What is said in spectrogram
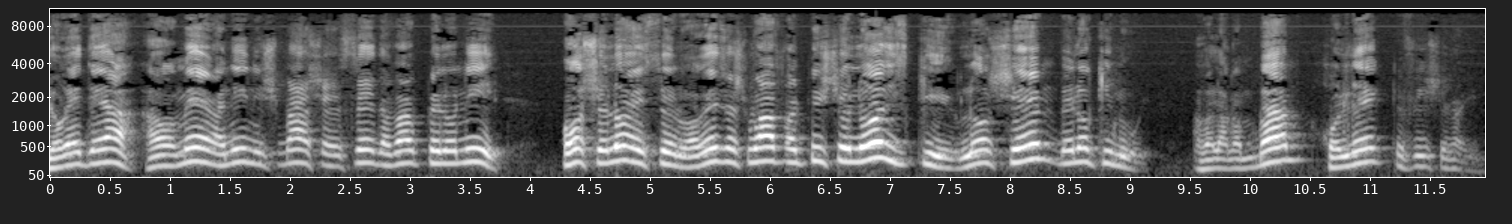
יורה דעה האומר אני נשבע שאעשה דבר פלוני או שלא אעשנו, הרי זה שבועה אף על פי שלא הזכיר, לא שם ולא כינוי. אבל הרמב"ם חולק כפי שראינו.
